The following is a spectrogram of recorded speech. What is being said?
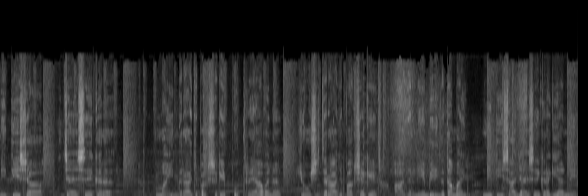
නිතිෂා ජයසේකර මහින්ද රාජපක්ෂගේ පුත්‍රයා වන යෝෂිත රාජපක්ෂගේ ආදරණය බිරිඳ තමයි නිතිශා ජයසයකර කියන්නේ.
